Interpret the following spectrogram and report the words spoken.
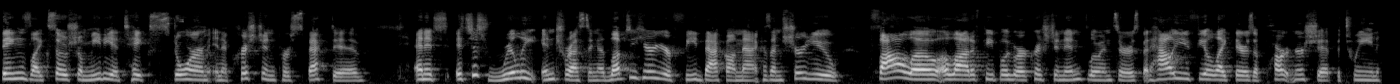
things like social media take storm in a Christian perspective. And it's it's just really interesting. I'd love to hear your feedback on that because I'm sure you follow a lot of people who are Christian influencers, but how you feel like there's a partnership between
